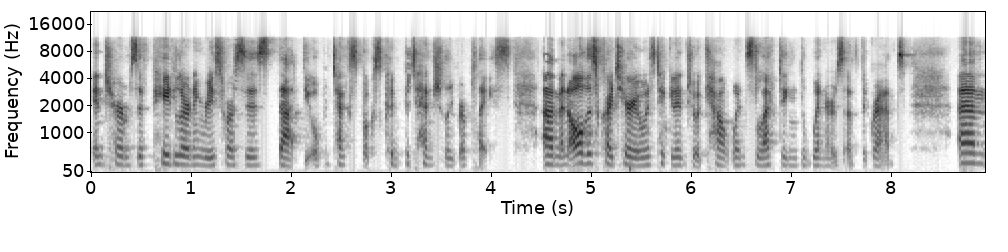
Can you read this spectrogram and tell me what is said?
in terms of paid learning resources that the open textbooks could potentially replace. Um, and all this criteria was taken into account when selecting the winners of the grant. Um,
